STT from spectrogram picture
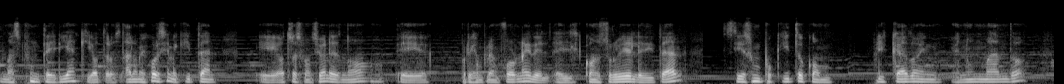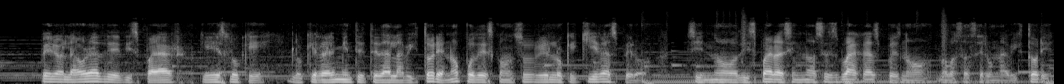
más puntería que otros a lo mejor si me quitan eh, otras funciones, ¿no? Eh, por ejemplo, en Fortnite, el, construir, el editar, sí es un poquito complicado en, un mando, pero a la hora de disparar, que es lo que, lo que realmente te da la victoria, ¿no? Puedes construir lo que quieras, pero si no disparas, si no haces bajas, pues no, no vas a hacer una victoria.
